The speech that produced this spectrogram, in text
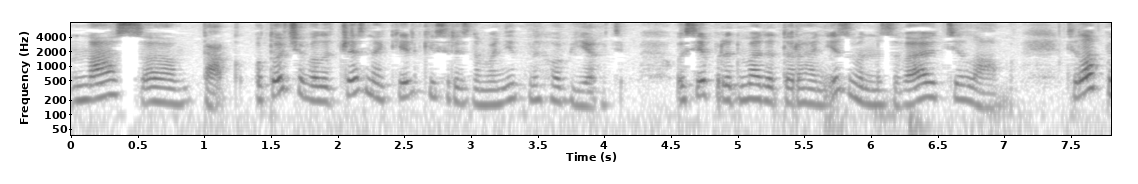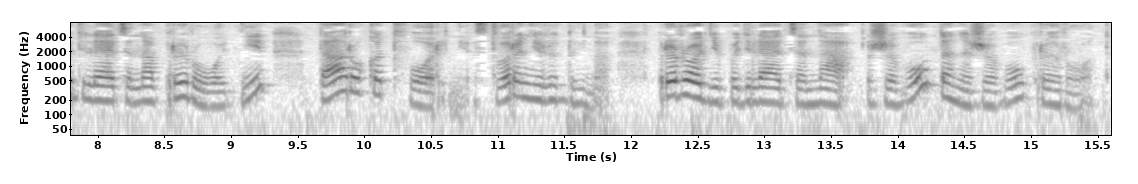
Нас е, так оточує величезна кількість різноманітних об'єктів. Усі предмети та організми називають тілами. Тіла поділяються на природні та рукотворні, створені людиною. Природні поділяються на живу та неживу природу.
